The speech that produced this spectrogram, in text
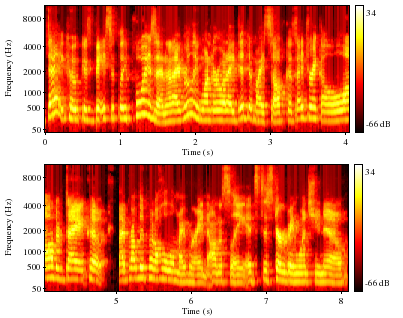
Diet Coke is basically poison. And I really wonder what I did to myself because I drank a lot of Diet Coke. I probably put a hole in my brain, honestly. It's disturbing once you know.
